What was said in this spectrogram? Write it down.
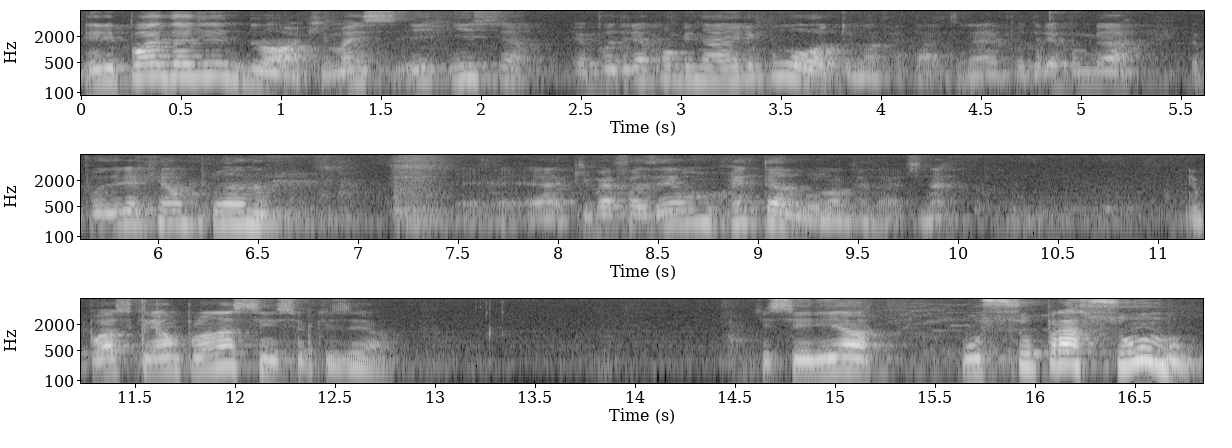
Ele pode dar deadlock, mas isso é- eu poderia combinar ele com outro, na verdade, né? Eu poderia combinar, eu poderia criar um plano é, é, que vai fazer um retângulo, na verdade, né? Eu posso criar um plano assim, se eu quiser, ó. Que seria o suprassumo,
